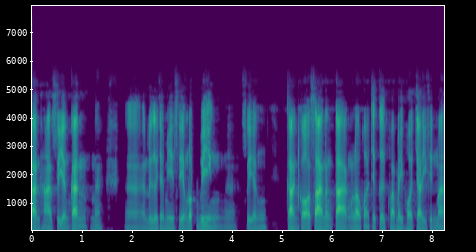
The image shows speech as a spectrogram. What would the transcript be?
การหาเสียงกันนะหรือจะมีเสียงรถวิ่ง เสียงการก่อสร้างต่างๆ เราก็จะเกิดความไม่พอใจขึ้นมา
